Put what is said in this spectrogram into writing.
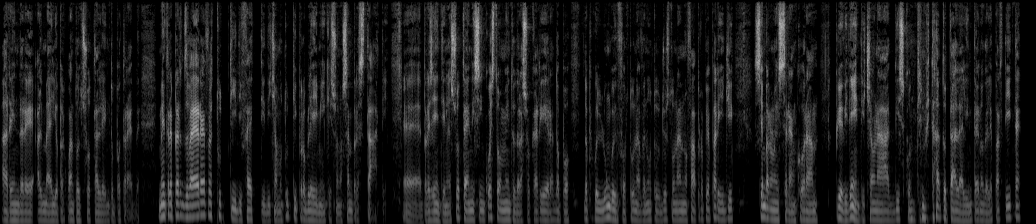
a rendere al meglio per quanto il suo talento potrebbe. Mentre per Zverev tutti i difetti, diciamo tutti i problemi che sono sempre stati eh, presenti nel suo tennis in questo momento della sua carriera, dopo, dopo quel lungo infortunio avvenuto giusto un anno fa proprio a Parigi, sembrano essere ancora più evidenti. C'è una discontinuità totale all'interno delle partite,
